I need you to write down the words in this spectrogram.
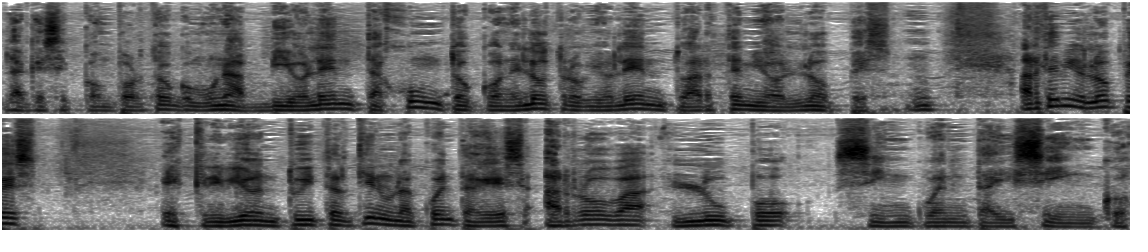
la que se comportó como una violenta junto con el otro violento, Artemio López. ¿m? Artemio López escribió en Twitter, tiene una cuenta que es arroba lupo55.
